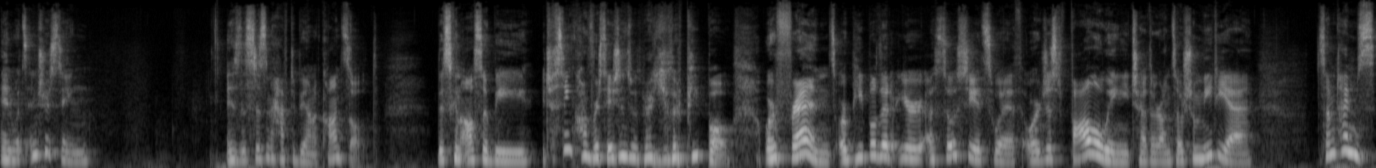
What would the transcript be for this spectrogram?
And what's interesting is this doesn't have to be on a consult. This can also be just in conversations with regular people or friends or people that you're associates with or just following each other on social media. Sometimes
